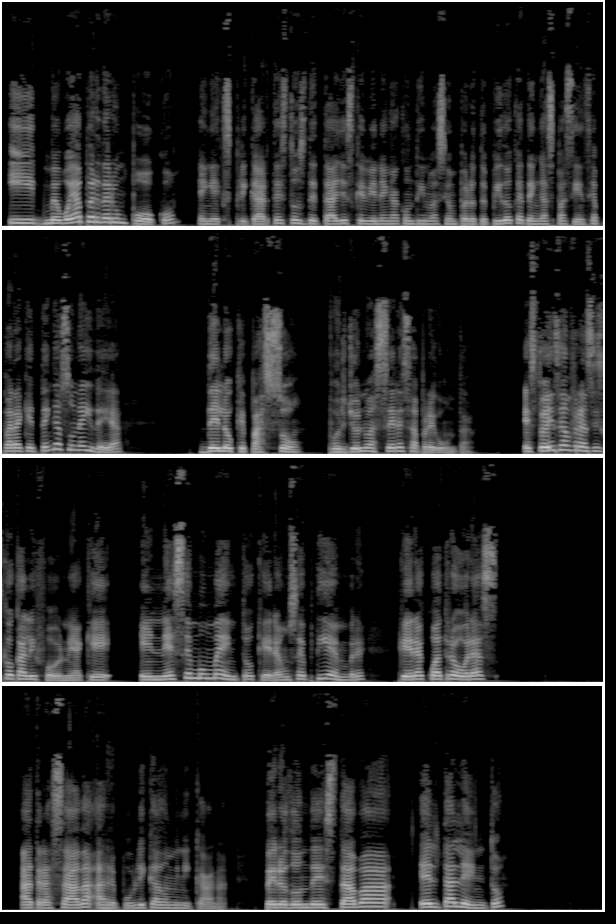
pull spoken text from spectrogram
y me voy a perder un poco en explicarte estos detalles que vienen a continuación, pero te pido que tengas paciencia para que tengas una idea de lo que pasó por yo no hacer esa pregunta. Estoy en San Francisco, California, que en ese momento, que era un septiembre, que era cuatro horas atrasada a República Dominicana, pero donde estaba el talento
